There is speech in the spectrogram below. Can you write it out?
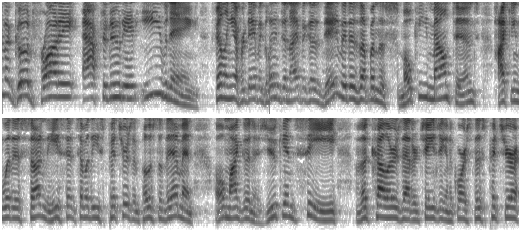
And a good Friday afternoon and evening. Filling in for David Glenn tonight because David is up in the Smoky Mountains hiking with his son. He sent some of these pictures and posted them. And oh my goodness, you can see the colors that are changing. And of course, this picture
